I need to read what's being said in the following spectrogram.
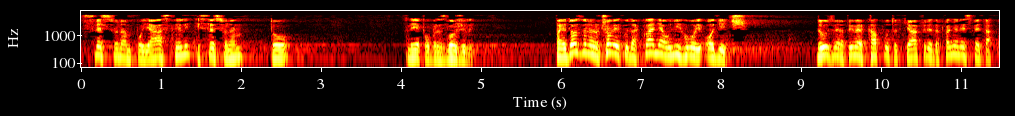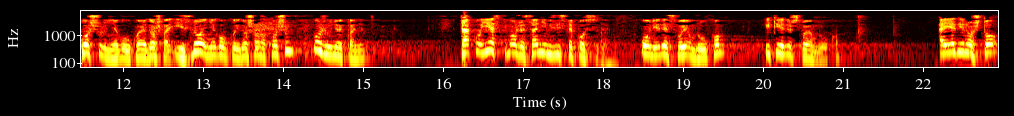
sve su nam pojasnili i sve su nam to lijepo obrazložili. Pa je dozvoljeno čovjeku da klanja u njihovoj odjeći da uzme, na primjer, kaput od kjafire, da klanja ne smeta košulju njegovu koja je došla i znoj njegov koji je došao na košulj, može u njoj klanjati. Tako jest može sa njim iz iste posude. On jede svojom rukom i ti jedeš svojom rukom. A jedino što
